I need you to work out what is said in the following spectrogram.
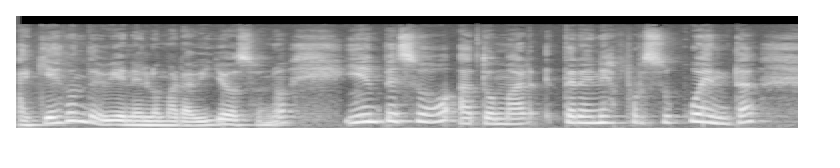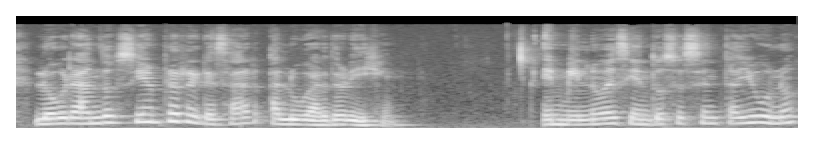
aquí es donde viene lo maravilloso, ¿no? Y empezó a tomar trenes por su cuenta, logrando siempre regresar al lugar de origen. En 1961,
